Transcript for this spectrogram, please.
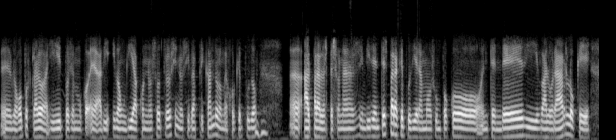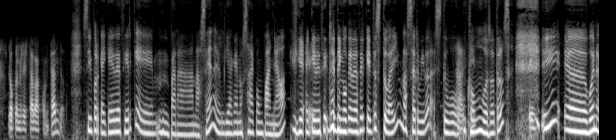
eh, luego, pues claro, allí pues eh, iba un guía con nosotros y nos iba explicando lo mejor que pudo para las personas invidentes para que pudiéramos un poco entender y valorar lo que lo que nos estaba contando. Sí, porque hay que decir que mm, para nacer, el día que nos acompañaba, hay que decir, tengo que decir que yo estuve ahí, una servidora estuvo ah, con vosotros. Y eh, bueno,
